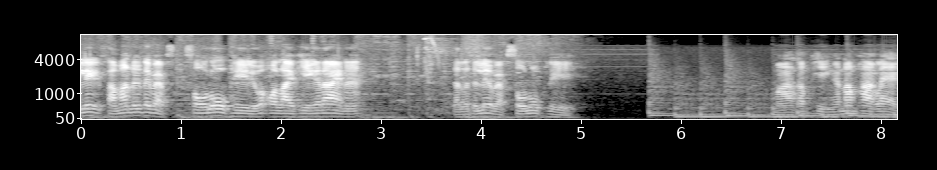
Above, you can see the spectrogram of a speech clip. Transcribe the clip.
เลือกสามารถเลือกได้แบบ solo play หรือว่า online play ก็ได้นะ แต่เราจะเลือกแบบ solo play มาครับเพลงกันดั้มภาคแรก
